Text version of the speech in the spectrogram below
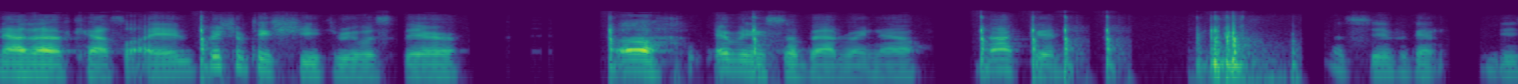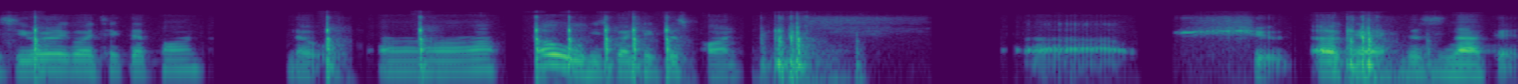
now that I've castled. I, bishop takes g3 was there. Ugh, everything's so bad right now. Not good. Let's see if we can. Is he really going to take that pawn? No. Uh. Oh, he's going to take this pawn. Uh, shoot. Okay, this is not good.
